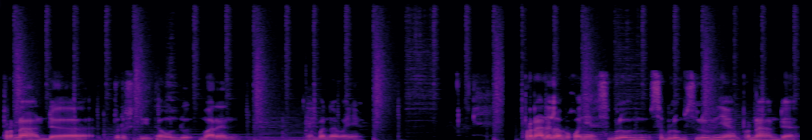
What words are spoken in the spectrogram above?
pernah ada. Terus di tahun kemarin apa namanya? Pernah ada lah pokoknya sebelum sebelum sebelumnya pernah ada.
